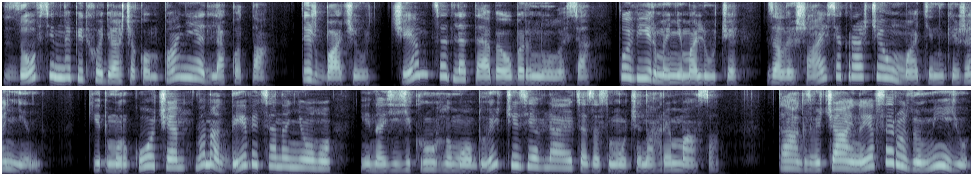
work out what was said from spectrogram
зовсім не підходяща компанія для кота. Ти ж бачив, чим це для тебе обернулося. Повір мені, малюче, залишайся краще у матінки Жанін. Кіт муркоче, вона дивиться на нього, і на її круглому обличчі з'являється засмучена гримаса. Так, звичайно, я все розумію.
